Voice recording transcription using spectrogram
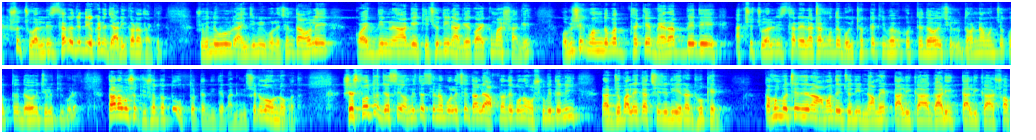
একশো চুয়াল্লিশ ধারা যদি ওখানে জারি করা থাকে শুভেন্দুবাবুর আইনজীবী বলেছেন তাহলে কয়েকদিন আগে কিছুদিন আগে কয়েক মাস আগে অভিষেক বন্দ্যোপাধ্যায়কে ম্যারাপ বেঁধে একশো চুয়াল্লিশ ধারা এলাকার মধ্যে বৈঠকটা কীভাবে করতে দেওয়া হয়েছিল ধর্ণা মঞ্চ করতে দেওয়া হয়েছিল কী করে তার অবশ্য কিশোর দত্ত উত্তরটা দিতে পারেনি সেটা তো অন্য কথা। শেষ পর্যন্ত জাসি অমৃতা সিনহা বলেছেন, তাহলে আপনাদের কোনো অসুবিধে নেই। রাজ্যপালের কাছে যদি এরা ঢোকেন। তখন বলছেন যে আমাদের যদি নামের তালিকা, গাড়ির তালিকা সব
